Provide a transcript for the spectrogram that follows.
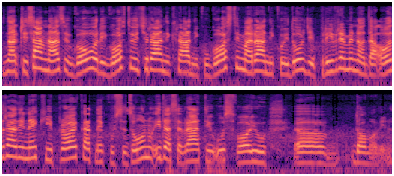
Znači, sam naziv govori gostujući radnik, radnik u gostima, radnik koji dođe privremeno da odradi neki projekat, neku sezonu i da se vrati u svoju e, domovinu.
